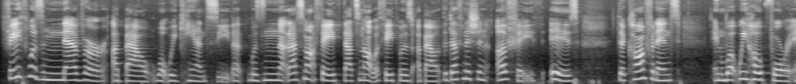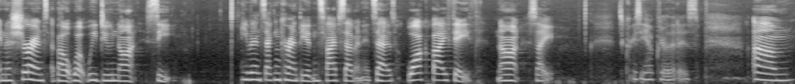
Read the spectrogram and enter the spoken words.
faith was never about what we can see. That was not that's not faith. That's not what faith was about. The definition of faith is the confidence in what we hope for and assurance about what we do not see. Even in 2 Corinthians 5 7, it says, Walk by faith, not sight. It's crazy how clear that is. Um,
